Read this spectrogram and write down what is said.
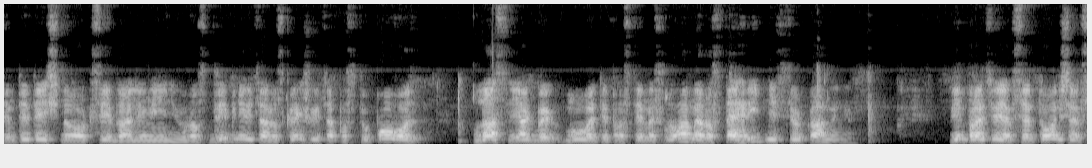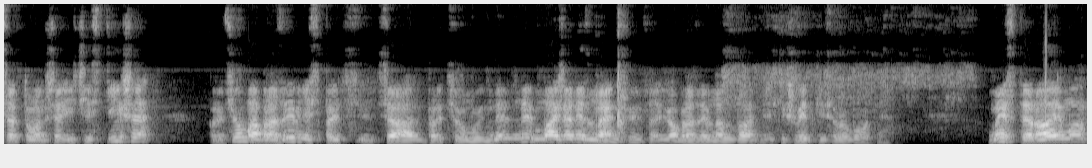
синтетичного оксиду алюмінію роздрібнюються, розкришуються поступово. У нас, як би мовити простими словами, росте грітність цього каменю. Він працює все тонше, все тонше і чистіше. Причому абразивність при, ця, при цьому не, не, майже не зменшується, абразивна здатність і швидкість роботи. Ми стираємо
